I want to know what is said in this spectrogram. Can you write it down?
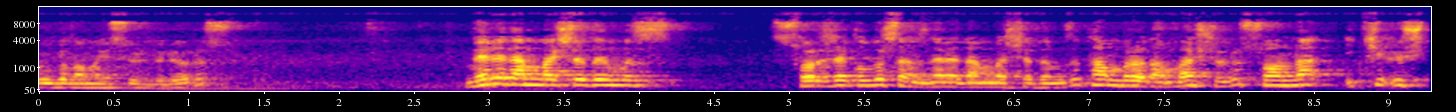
uygulamayı sürdürüyoruz. Nereden başladığımız soracak olursanız nereden başladığımızı tam buradan başlıyoruz. Sonra 2 3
